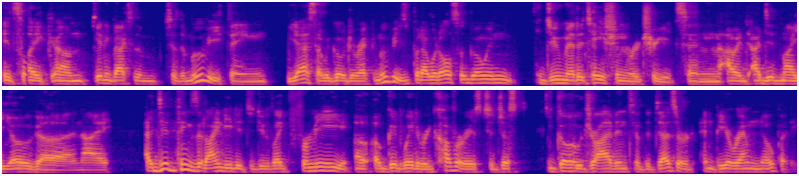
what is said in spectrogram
It's like um, getting back to the to the movie thing. Yes, I would go direct movies, but I would also go and do meditation retreats, and I, would, I did my yoga, and I I did things that I needed to do. Like for me, a, a good way to recover is to just go drive into the desert and be around nobody.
